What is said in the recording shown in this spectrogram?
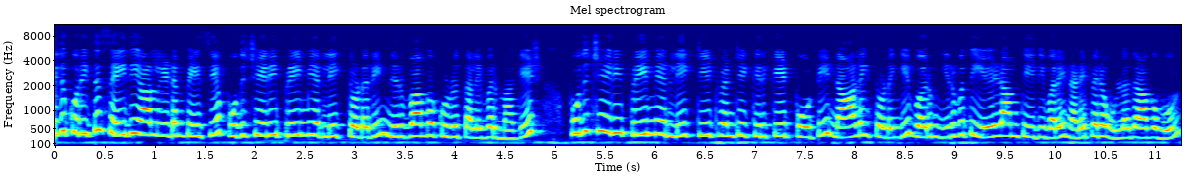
இது குறித்து செய்தியாளர்களிடம் பேசிய புதுச்சேரி பிரீமியர் லீக் தொடரின் நிர்வாக குழு தலைவர் Mahesh Puducherry premier league T twenty cricket போட்டி நாளை தொடங்கி வரும் இருபத்தி ஏழாம் தேதி வரை நடைபெற உள்ளதாகவும்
